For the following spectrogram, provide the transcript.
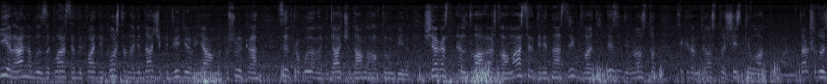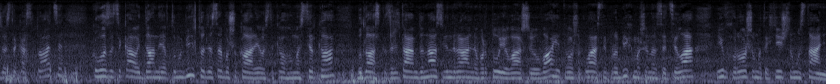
І реально буде закласти адекватні кошти на віддачу під відео. Я вам напишу, яка цифра буде на віддачу даного автомобіля. Ще раз L2 H2 Master, 19 рік, 2,3 дизель, 90, скільки там, 96 кВт, по-моєму. Так що, друзі, ось така ситуація. Кого зацікавить даний автомобіль, хто для себе шукає ось такого мастерка, будь ласка, залітаємо до нас. Він реально вартує вашої уваги, тому що класний пробіг, машина все ціла і в хорошому технічному стані.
